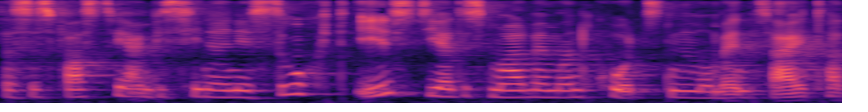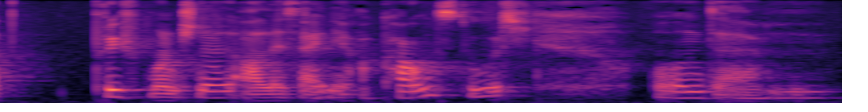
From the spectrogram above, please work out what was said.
dass es fast wie ein bisschen eine Sucht ist. Jedes Mal, wenn man kurz einen Moment Zeit hat, prüft man schnell alle seine Accounts durch und ähm,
